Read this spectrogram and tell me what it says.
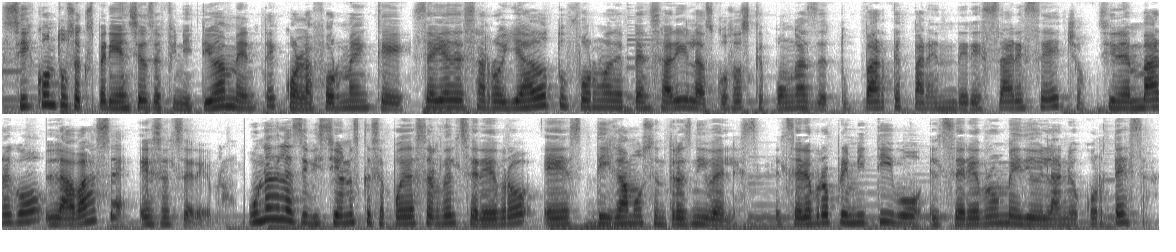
sí con tus experiencias definitivamente, con la forma en que se haya desarrollado tu forma de pensar y las cosas que pongas de tu parte para enderezar ese hecho. Sin embargo, la base es el cerebro. Una de las divisiones que se puede hacer del cerebro es, digamos, en tres niveles. El cerebro primitivo, el cerebro medio y la neocorteza.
